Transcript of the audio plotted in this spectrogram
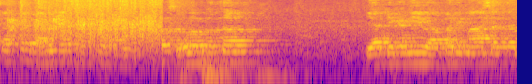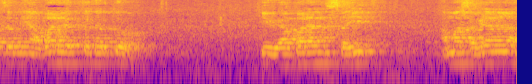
सब पे भारी है सब पे भारी सर्वप्रथम या ठिकाणी व्यापारी महासंघाचं मी आभार व्यक्त करतो की व्यापाऱ्यांसहित आम्हा सगळ्यांना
